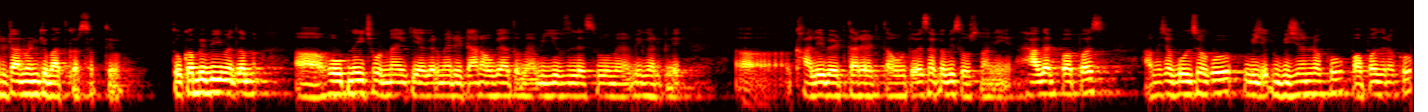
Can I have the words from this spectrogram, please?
रिटायरमेंट की बात कर सकते हो। तो कभी भी मतलब होप नहीं छोड़ना है कि अगर मैं रिटायर हो गया तो मैं अभी यूज़लेस हूँ मैं अभी घर पे आ, खाली बैठता रहता हूँ तो ऐसा कभी सोचना नहीं है। हैव दैट पर्पस हमेशा गोल्स रखो विजन रखो पर्पस रखो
